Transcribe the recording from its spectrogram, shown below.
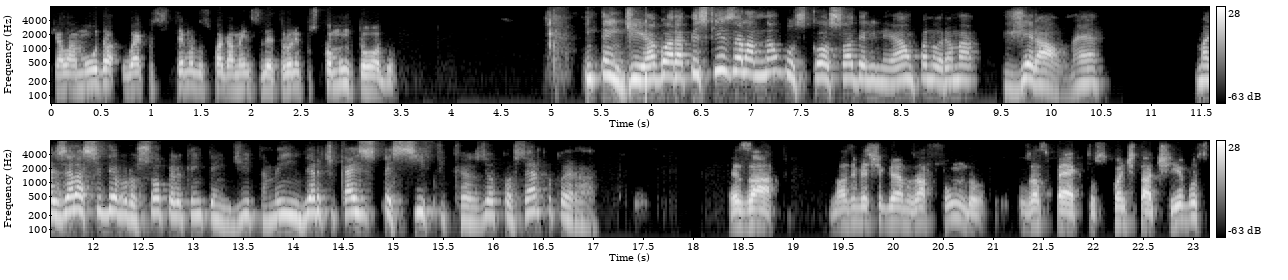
que ela muda o ecossistema dos pagamentos eletrônicos como um todo. Entendi. Agora, a pesquisa ela não buscou só delinear um panorama geral, né? Mas ela se debruçou, pelo que entendi, também em verticais específicas. Eu estou certo ou estou errado? Exato. Nós investigamos a fundo os aspectos quantitativos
